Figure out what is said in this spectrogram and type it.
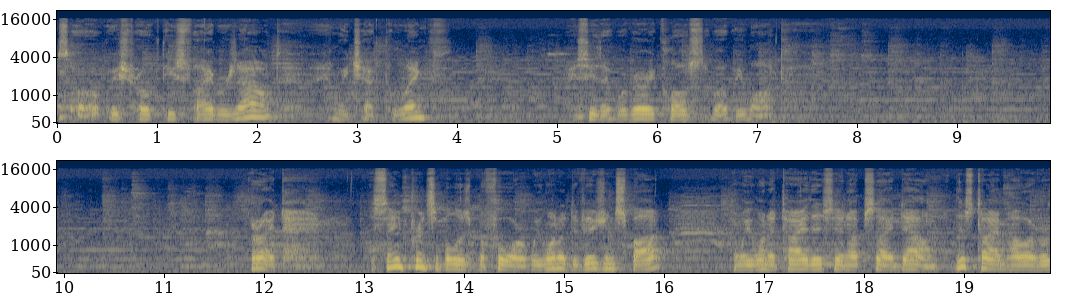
So we stroke these fibers out and we check the length. We see that we're very close to what we want. All right, the same principle as before. We want a division spot and we want to tie this in upside down. This time, however,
